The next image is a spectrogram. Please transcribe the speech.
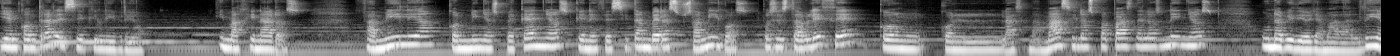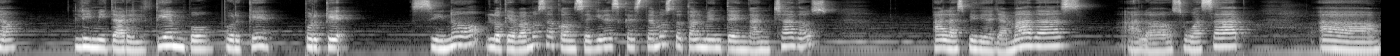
y encontrar ese equilibrio. Imaginaros, familia, con niños pequeños que necesitan ver a sus amigos, pues establece con, con, las mamás y los papás de los niños una videollamada al día, limitar el tiempo. ¿Por qué? Porque si no, lo que vamos a conseguir es que estemos totalmente enganchados a las videollamadas, a los WhatsApp, a,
